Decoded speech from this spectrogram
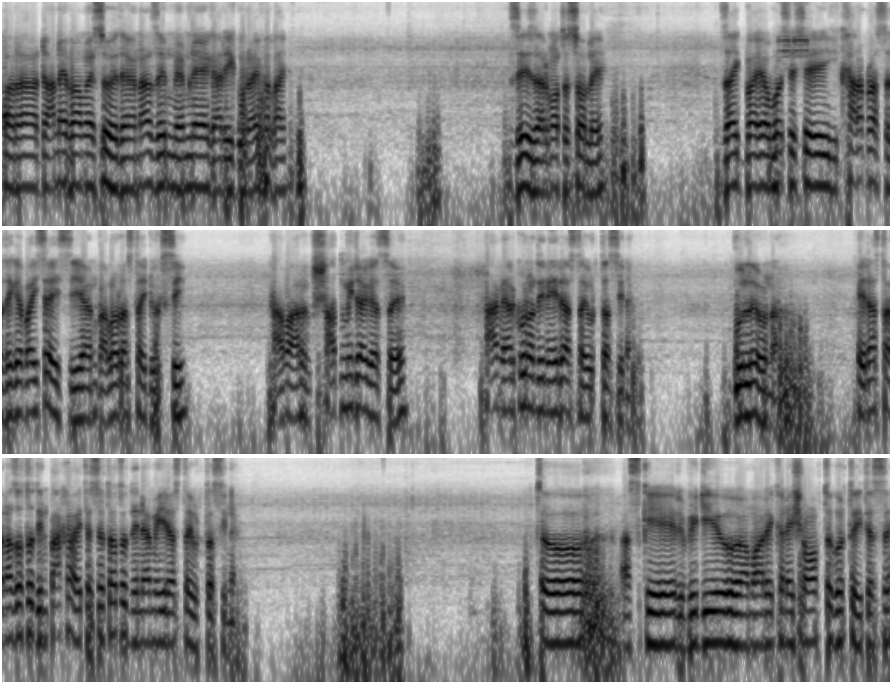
ওরা ডানে বামে চয়ে দেয় না, যেমনি এমনি গাড়ি ঘুরাই ফেলায়। যে যার মতো চলে। যাইক ভাই, অবশেষে এই খারাপ রাস্তা থেকে বাইসে আইছি, আর ভালো রাস্তায় ঢুকছি। আমার সাত মিটার গেছে। আমি আর কোনোদিন এই রাস্তায় উঠতাছি না। ভুলেও না। এই রাস্তা না যতদিন পাকা হইতেছে, ততদিন আমি এই রাস্তায় উঠতাছি না। তো আজকের ভিডিও আমার এখানে সমাপ্ত করতে হইতেছে।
